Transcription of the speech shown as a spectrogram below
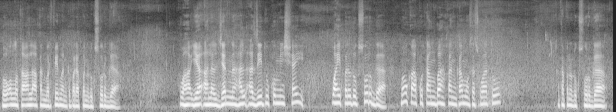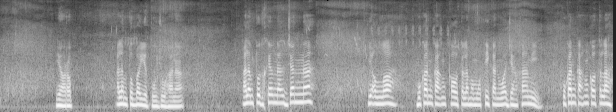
bahwa Allah Ta'ala akan berfirman kepada penduduk surga. Wahai ya ahlal jannah hal azidukum min syai. Wahai penduduk surga, maukah aku tambahkan kamu sesuatu? Kata penduduk surga, Ya Rob, alam tubayyid wujuhana. Alam tudkhilnal jannah. Ya Allah, bukankah engkau telah memutihkan wajah kami? Bukankah engkau telah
